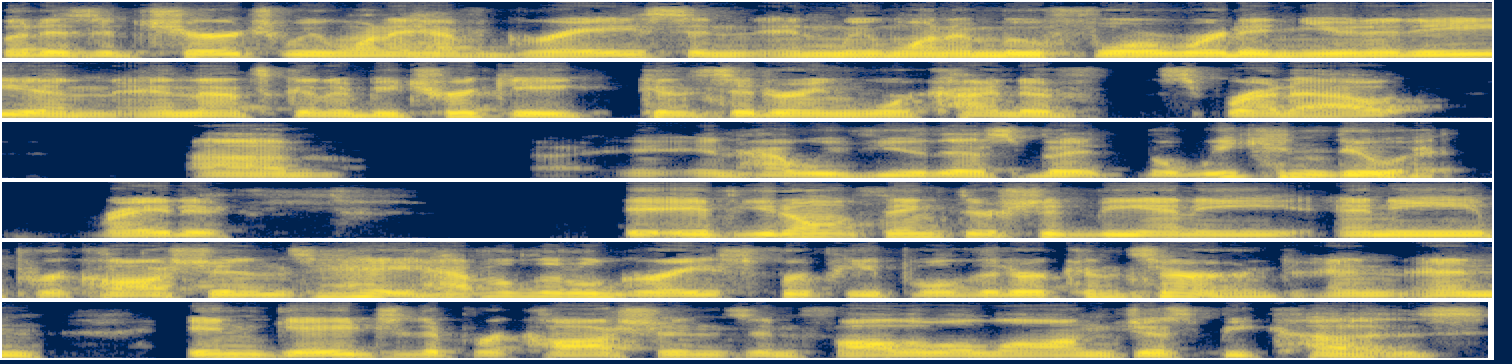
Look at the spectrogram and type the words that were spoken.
but as a church, we want to have grace and, and we want to move forward in unity, and and that's going to be tricky considering we're kind of spread out. Um, in how we view this, but but we can do it, right? If if you don't think there should be any any precautions, hey, have a little grace for people that are concerned and and engage the precautions and follow along just because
